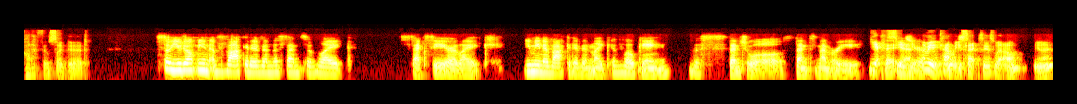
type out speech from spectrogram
God, I feel so good. So you don't mean evocative in the sense of like sexy or like you mean evocative in like evoking the sensual sense memory. Yes, that is yeah. your- I mean, it can be sexy as well, you know?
